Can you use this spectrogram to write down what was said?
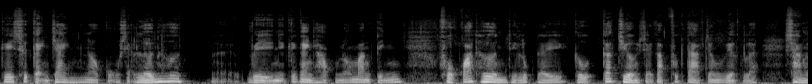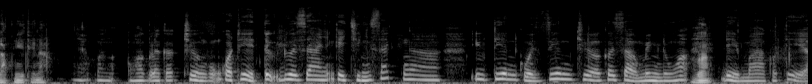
cái sự cạnh tranh nó cũng sẽ lớn hơn vì những cái ngành học nó mang tính phổ quát hơn thì lúc đấy các trường sẽ gặp phức tạp trong việc là sàng lọc như thế nào. Dạ, vâng. Hoặc là các trường cũng có thể tự đưa ra những cái chính sách uh, ưu tiên của riêng trường cơ sở mình đúng không ạ? Vâng. Để mà có thể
